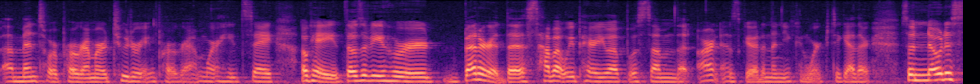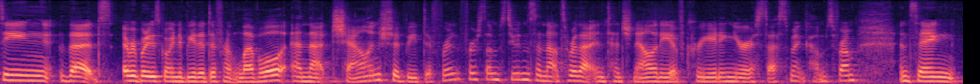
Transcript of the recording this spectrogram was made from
a, mentor program or a tutoring program where he'd say, okay, those of you who are better at this, how about we pair you up with some that aren't as good and then you can work together. So noticing that everybody's going to be at a different level and that challenge should be different for some students. And that's where that intentionality of creating your assessment comes from and saying,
